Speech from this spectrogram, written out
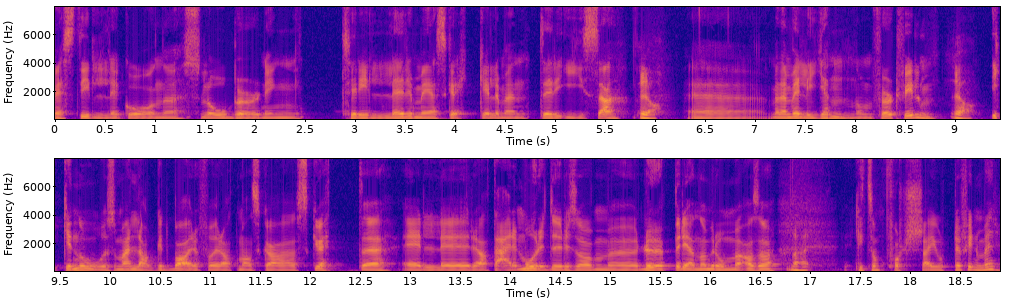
mer stillegående, slow burning thriller med skrekkelementer i seg. Ja. Eh, men en veldig gjennomført film. Ja. Ikke noe som er lagd bare for at man skal skvette, eller at det er en morder som eh, løper gjennom rommet. Altså Nei. litt sånn forseggjorte filmer.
